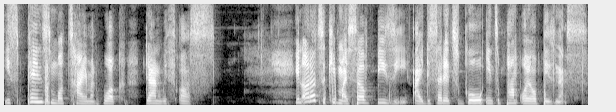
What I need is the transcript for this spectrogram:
he spends more time at work than with us. In order to keep myself busy, I decided to go into palm oil business.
